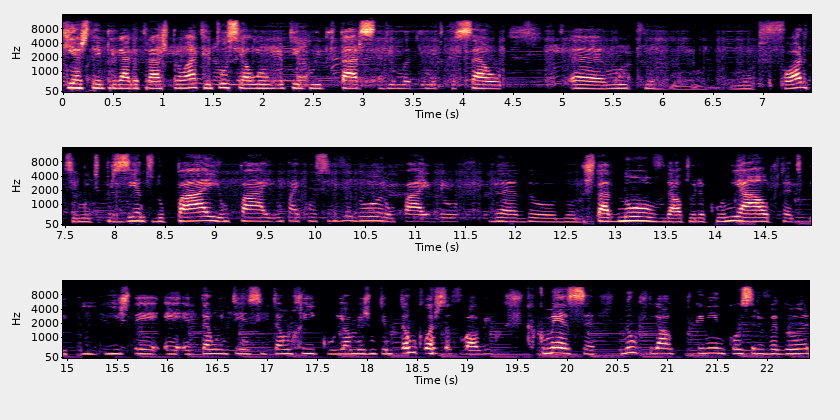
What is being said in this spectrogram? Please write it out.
que esta empregada traz para lá. Tentou-se ao longo do tempo libertar-se de uma, de uma educação uh, muito, muito forte e muito presente do pai, um pai, um pai conservador, um pai do, da, do, do, do, Estado Novo, da altura colonial, portanto, e, e isto é, é, é, tão intenso e tão rico e ao mesmo tempo tão claustrofóbico que começa num Portugal pequenino conservador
